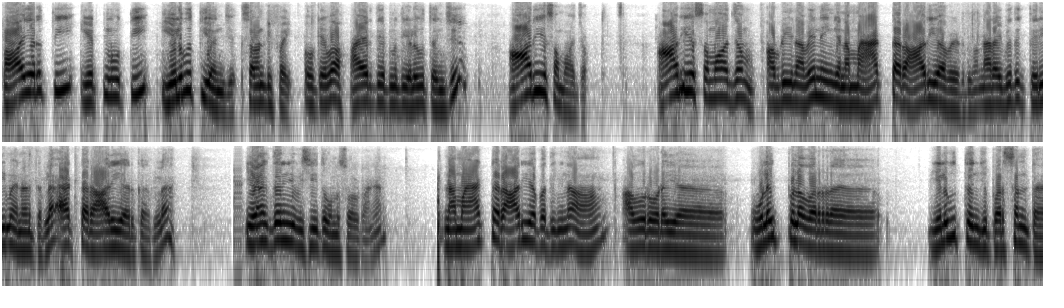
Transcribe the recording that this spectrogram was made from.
ஆயிரத்தி எட்நூத்தி எழுவத்தி அஞ்சு செவன்டி ஃபைவ் ஓகேவா? ஆயிரத்தி எட்நூத்தி எழுபத்தஞ்சு ஆரிய சமாஜம். ஆரிய சமாஜம் அப்படின்னாவே நீங்க நம்ம ஆக்டர் ஆரியாவை எடுத்துக்கோங்க நிறைய பேருக்கு தெரியுமா என்னன்னு தெரியல. ஆக்டர் ஆரியா இருக்காருல்ல? எனக்கு தெரிஞ்ச விஷயத்த ஒன்று சொல்கிறேன் நம்ம ஆக்டர் ஆர்யா பார்த்தீங்கன்னா அவருடைய உழைப்பில் வர்ற எழுபத்தஞ்சு பர்சன்ட்டை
